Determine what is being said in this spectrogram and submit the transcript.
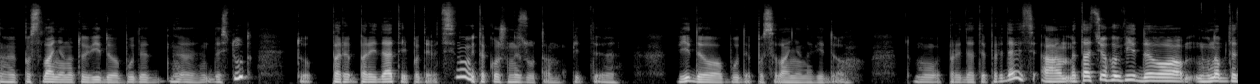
е, посилання на то відео буде е, десь тут, то перейдете і подивитеся. Ну і також внизу там під е, відео буде посилання на відео. Тому прийдете, передивитися. А мета цього відео воно буде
